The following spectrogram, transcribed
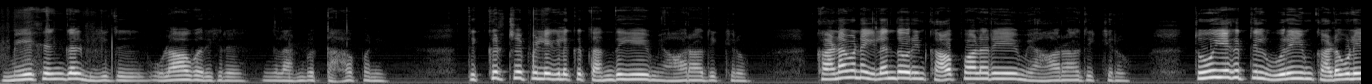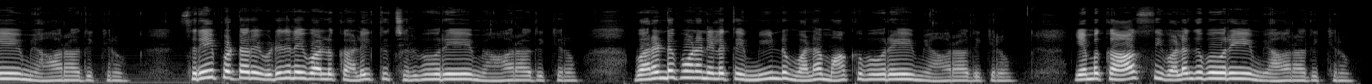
மேகங்கள் மீது உலா வருகிற எங்கள் அன்பு தகப்பனி திக்கற்ற பிள்ளைகளுக்கு தந்தையே ஆராதிக்கிறோம். கணவனை இழந்தோரின் காப்பாளரே ஆராதிக்கிறோம். தூயகத்தில் உரையும் கடவுளையும் ஆராதிக்கிறோம். சிறைப்பட்டோரை விடுதலை வாழ்வுக்கு அழைத்து செல்பவரே மே ஆராதிக்கிறோம். வறண்டு போன நிலத்தை மீண்டும் வளமாக்குபவரே ஆராதிக்கிறோம். எமக்கு ஆசி வழங்குபவரே ஆராதிக்கிறோம்.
